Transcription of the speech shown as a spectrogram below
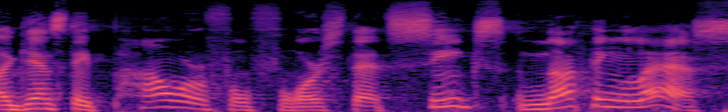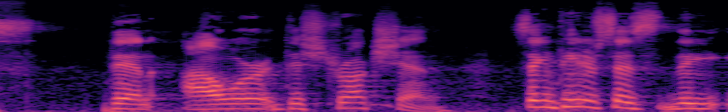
against a powerful force that seeks nothing less than our destruction. Second Peter says the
